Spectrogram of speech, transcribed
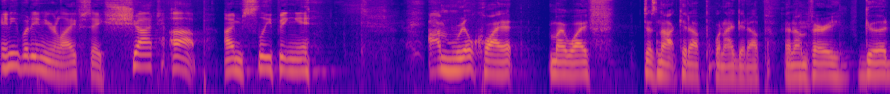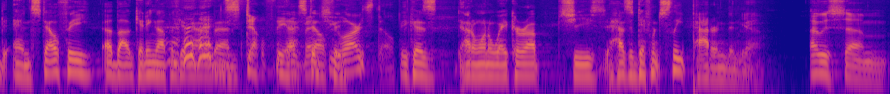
Anybody in your life say, "Shut up. I'm sleeping in." I'm real quiet. My wife does not get up when I get up, and I'm very good and stealthy about getting up and getting out of bed. stealthy, yeah, I stealthy. you are stealthy because I don't want to wake her up. She has a different sleep pattern than yeah. me. I was um,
